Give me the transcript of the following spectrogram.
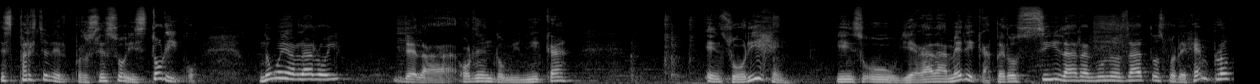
es parte del proceso histórico. No voy a hablar hoy de la orden dominica en su origen y en su llegada a América, pero sí dar algunos datos, por ejemplo,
